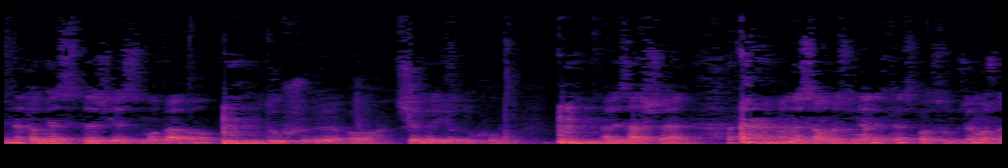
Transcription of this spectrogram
Natomiast też jest mowa o, dusz, o ciele i o duchu, ale zawsze one są rozumiane w ten sposób, że można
